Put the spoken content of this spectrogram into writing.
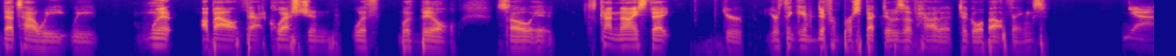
that's how we we went about that question with with bill. So it, it's kind of nice that you're you're thinking of different perspectives of how to, to go about things yeah,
